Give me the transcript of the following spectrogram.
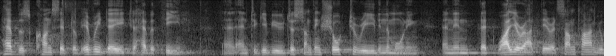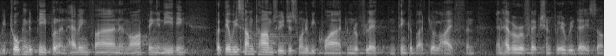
have this concept of every day to have a theme and, and to give you just something short to read in the morning. And then that while you're out there at some time, you'll be talking to people and having fun and laughing and eating. But there'll be some times where you just want to be quiet and reflect and think about your life and, and have a reflection for every day. So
